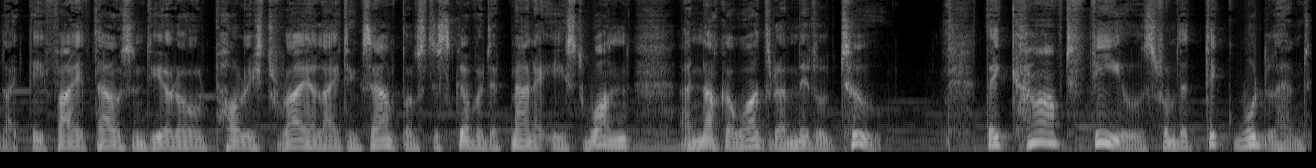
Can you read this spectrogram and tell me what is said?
like the 5,000 year old polished rhyolite examples discovered at Manor East 1 and Knockawadra Middle 2, they carved fields from the thick woodland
